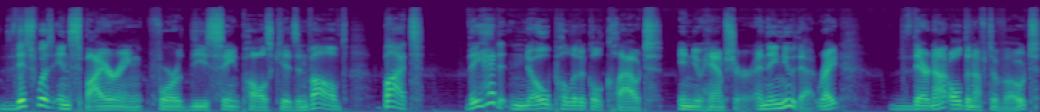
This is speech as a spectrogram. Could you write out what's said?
this was inspiring for these St. Paul's kids involved, but they had no political clout in New Hampshire, and they knew that, right? They're not old enough to vote.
